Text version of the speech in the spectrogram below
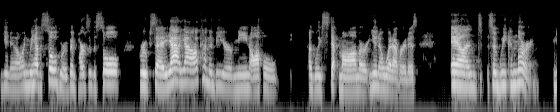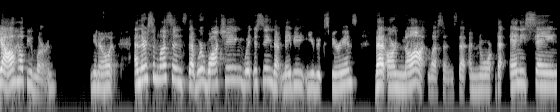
you know. And we have a soul group, and parts of the soul group say, yeah, yeah, I'll come and be your mean, awful, ugly stepmom, or you know, whatever it is. And so we can learn. Yeah, I'll help you learn you know and there's some lessons that we're watching witnessing that maybe you've experienced that are not lessons that a nor- that any sane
